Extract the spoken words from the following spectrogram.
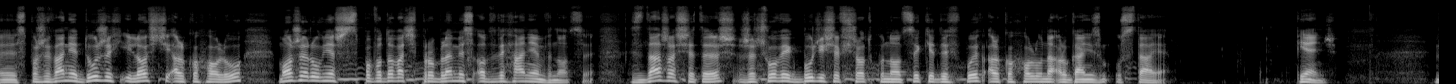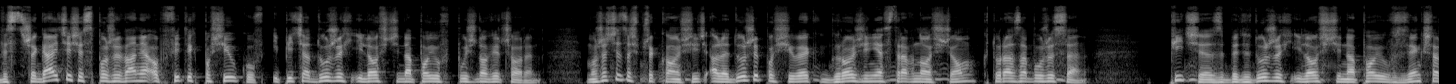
Y, spożywanie dużych ilości alkoholu może również spowodować problemy z oddychaniem w nocy. Zdarza się też, że człowiek budzi się w środku nocy, kiedy wpływ alkoholu na organizm ustaje. 5. Wystrzegajcie się spożywania obfitych posiłków i picia dużych ilości napojów późno wieczorem. Możecie coś przekąsić, ale duży posiłek grozi niestrawnością, która zaburzy sen. Picie zbyt dużych ilości napojów zwiększa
